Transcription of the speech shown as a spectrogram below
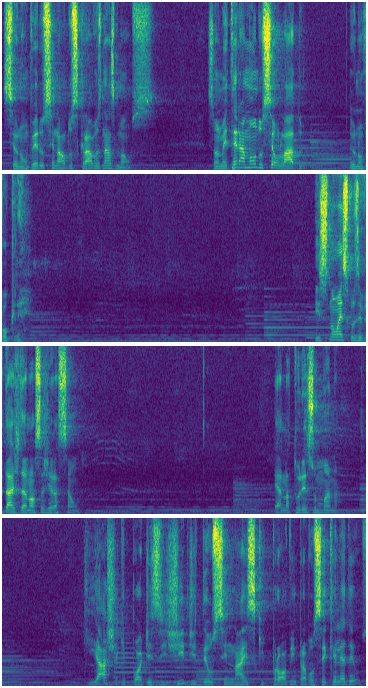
se eu não ver o sinal dos cravos nas mãos, se não meter a mão do seu lado, eu não vou crer. Isso não é exclusividade da nossa geração. É a natureza humana que acha que pode exigir de Deus sinais que provem para você que Ele é Deus.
